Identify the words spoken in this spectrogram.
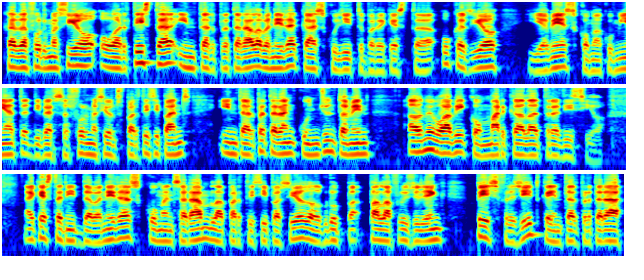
Cada formació o artista interpretarà la vanera que ha escollit per aquesta ocasió i, a més, com a comiat, diverses formacions participants interpretaran conjuntament el meu avi com marca la tradició. Aquesta nit de veneres començarà amb la participació del grup palafrugellenc Peix Fregit, que interpretarà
